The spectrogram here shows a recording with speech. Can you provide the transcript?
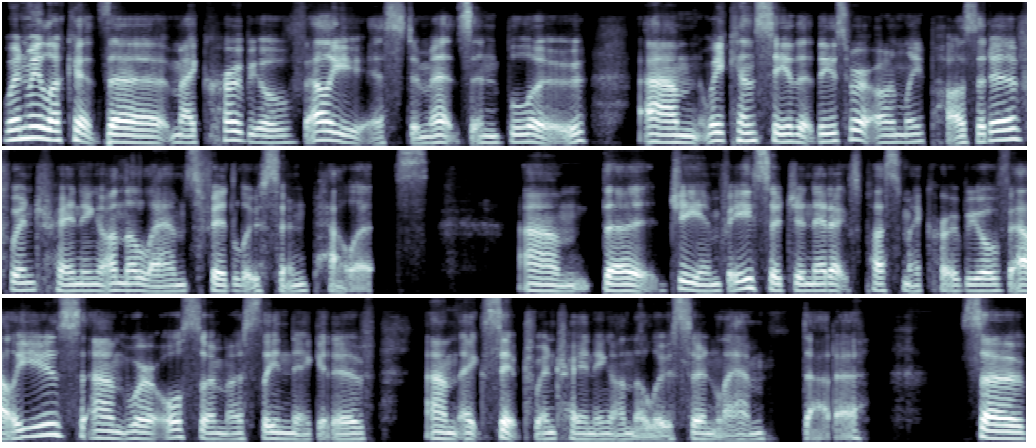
When we look at the microbial value estimates in blue, um, we can see that these were only positive when training on the lambs fed lucerne pellets. Um, the GMV, so genetics plus microbial values, um, were also mostly negative, um, except when training on the lucerne lamb data. So,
